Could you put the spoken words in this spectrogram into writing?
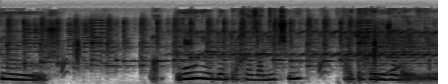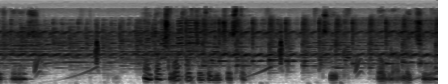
Cóż. O, tu bym trochę zaliczył, ale trochę różowej już jest. No tak się łatwo przechodzi przez to. Cyk. Dobra, lecimy.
